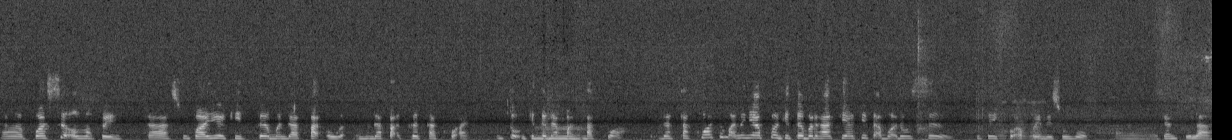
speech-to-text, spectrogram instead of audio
uh, puasa Allah perintah supaya kita mendapat mendapat ketakwaan untuk kita Hmm. dapat takwa. Dan takwa tu maknanya apa? Kita berhati-hati tak buat dosa. Kita ikut apa yang disuruh. Ah, kan itulah.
